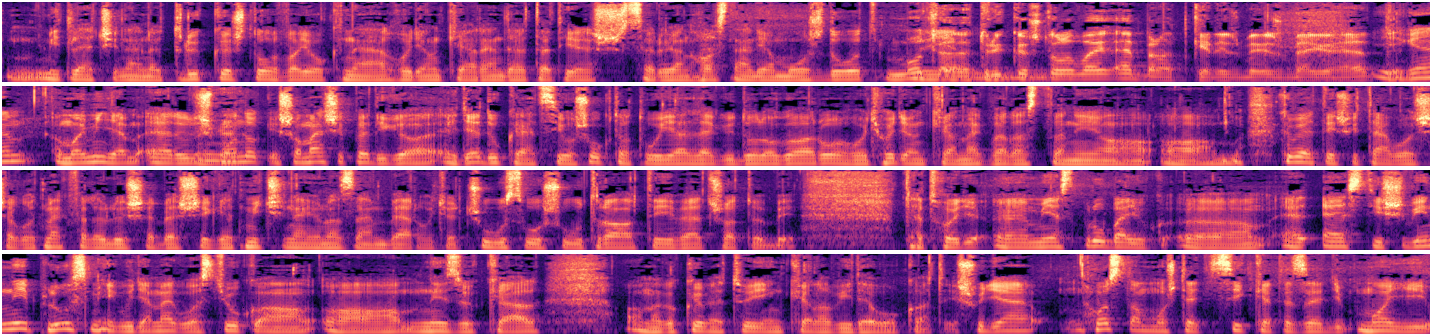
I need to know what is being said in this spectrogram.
mit lehet csinálni a trükkös tolvajoknál, hogyan kell rendeltetésszerűen használni a mosdót. Bocsánat, a trükkös tolvaj ebben a kérdésben is bejöhet. Igen, majd mindjárt erről is Igen. mondok, és a másik pedig a, egy edukációs, oktató jellegű dolog arról, hogy hogyan kell megválasztani tartani a, a követési távolságot, megfelelő sebességet, mit csináljon az ember, hogyha csúszós útra téved, stb. Tehát, hogy mi ezt próbáljuk e, ezt is vinni, plusz még ugye megosztjuk a, a nézőkkel, a, meg a követőinkkel a videókat. És ugye hoztam most egy cikket, ez egy mai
